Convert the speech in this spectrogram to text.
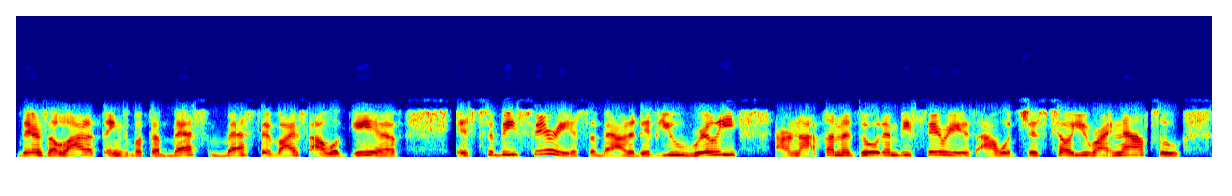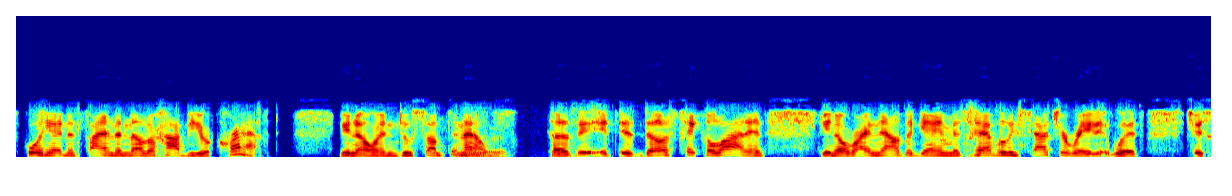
there's a lot of things, but the best best advice I would give is to be serious about it. If you really are not going to do it and be serious, I would just tell you right now to go ahead and find another hobby or craft, you know, and do something else because it, it it does take a lot. And you know, right now the game is heavily saturated with just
